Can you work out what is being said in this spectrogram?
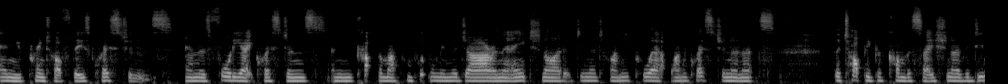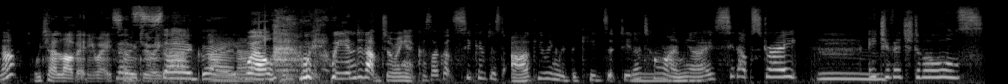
and you print off these questions and there's 48 questions and you cut them up and put them in the jar and then each night at dinner time you pull out one question and it's the topic of conversation over dinner. Which I love anyway, so That's doing so that. great. I well we, we ended up doing it because i got sick of just arguing with the kids at dinner mm. time you know? Sit up straight mm. eat your vegetables.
